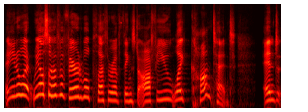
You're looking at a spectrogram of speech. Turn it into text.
And you know what? We also have a veritable plethora of things to offer you, like content. And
